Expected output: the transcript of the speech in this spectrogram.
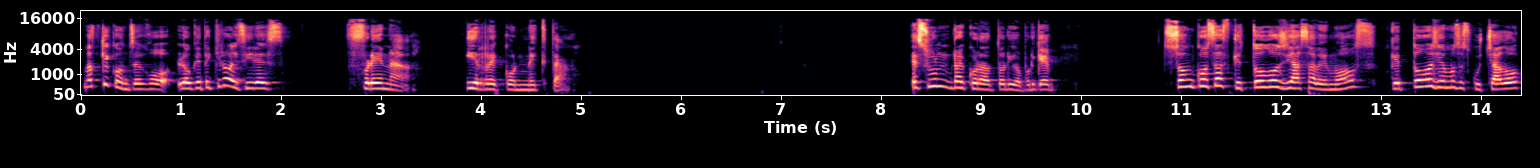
más que consejo, lo que te quiero decir es frena y reconecta. Es un recordatorio porque son cosas que todos ya sabemos, que todos ya hemos escuchado.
